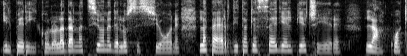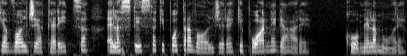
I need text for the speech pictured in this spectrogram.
il pericolo, la dannazione dell'ossessione, la perdita che assedia il piacere. L'acqua che avvolge e accarezza è la stessa che può travolgere, che può annegare, come l'amore.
